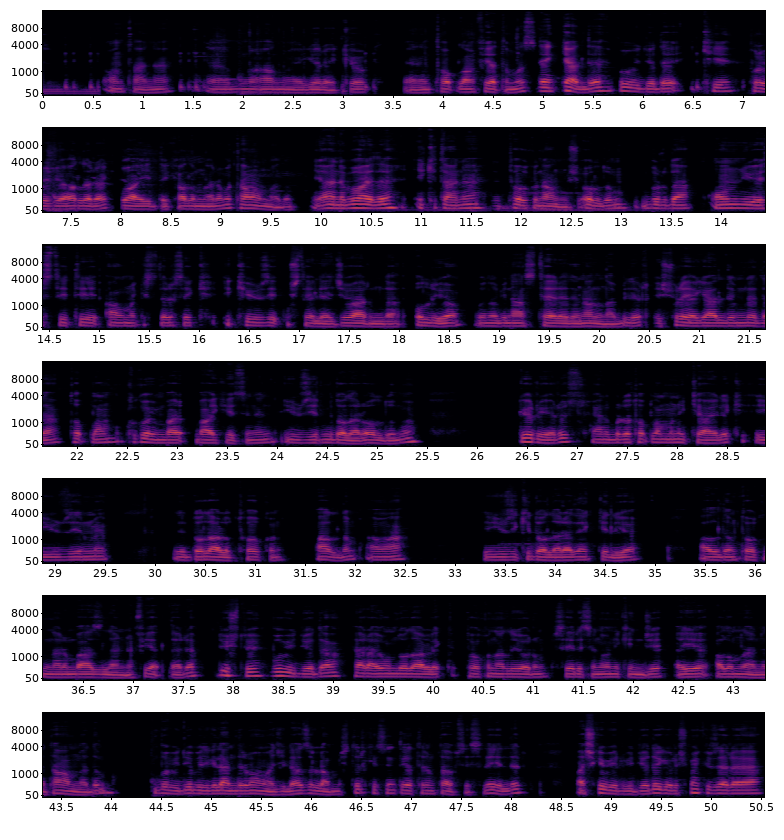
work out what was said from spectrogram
10 tane. E, bunu almaya gerek yok. Yani toplam fiyatımız denk geldi. Bu videoda iki proje alarak bu aydaki alımlarımı tamamladım. Yani bu ayda iki tane token almış oldum. Burada 10 USDT almak istersek 270 TL civarında oluyor. Bunu Binance TR'den alınabilir. E şuraya geldiğimde de toplam KuCoin bakiyesinin 120 dolar olduğunu görüyoruz. Yani burada toplam 12 aylık 120 dolarlık token aldım ama 102 dolara denk geliyor. Aldığım tokenların bazılarının fiyatları düştü. Bu videoda her ay 10 dolarlık token alıyorum. Serisinin 12. ayı alımlarını tamamladım. Bu video bilgilendirme amacıyla hazırlanmıştır. Kesinlikle yatırım tavsiyesi değildir. Başka bir videoda görüşmek üzere.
